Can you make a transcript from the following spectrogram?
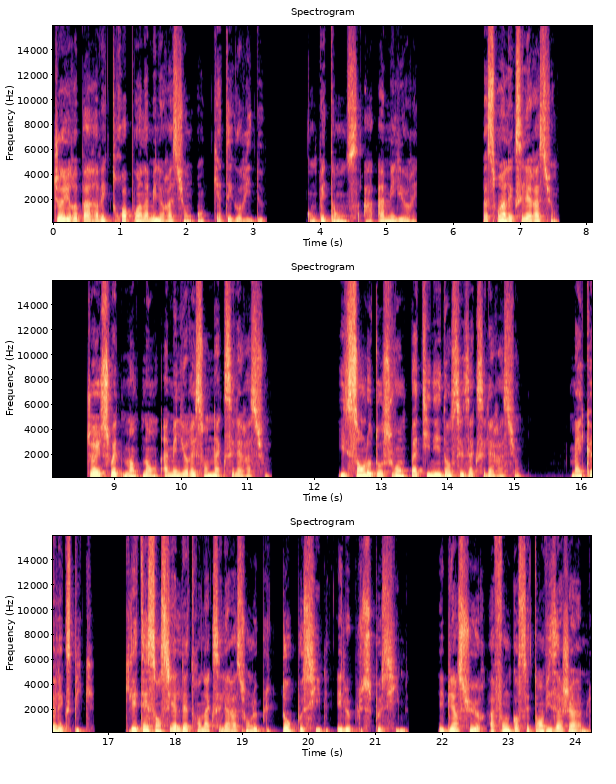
Joy repart avec trois points d'amélioration en catégorie 2. Compétences à améliorer. Passons à l'accélération. Joy souhaite maintenant améliorer son accélération. Il sent l'auto souvent patiner dans ses accélérations. Michael explique qu'il est essentiel d'être en accélération le plus tôt possible et le plus possible, et bien sûr à fond quand c'est envisageable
